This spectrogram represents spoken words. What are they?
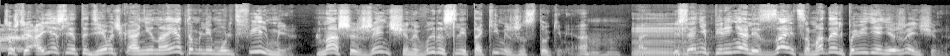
э, Слушайте, а если это девочка, а не на этом ли мультфильме наши женщины выросли такими жестокими? а? А Если они переняли с зайца модель поведения женщины.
